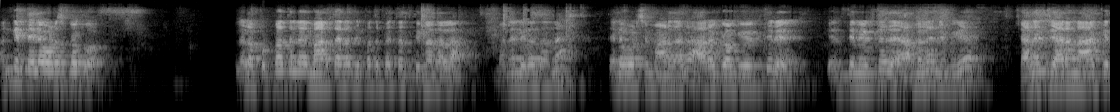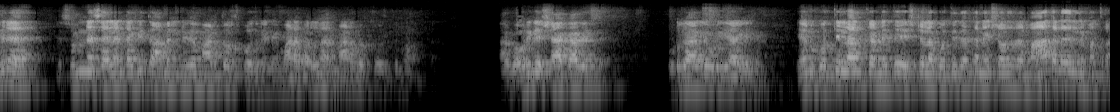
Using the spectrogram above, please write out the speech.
ಹಂಗೆ ತಲೆ ಓಡಿಸ್ಬೇಕು. ಇಲ್ಲೆಲ್ಲ ಫುಟ್ಪಾತಲ್ಲೇ ಮಾರ್ತಾ ಇರೋದು ಇಪ್ಪತ್ತು ರೂಪಾಯಿ ತಂದು ತಿನ್ನೋದಲ್ಲ. ಮನೇಲಿ ಇರೋದನ್ನ ತಲೆ ಓಡಿಸಿ ಮಾಡಿದಾಗ ಆರೋಗ್ಯವಾಗಿ ಇರ್ತೀರಿ. ಹೆಲ್ತಿನೂ ಇರ್ತದೆ. ಆಮೇಲೆ ನಿಮಗೆ ಚಾಲೆಂಜ್ ಯಾರನ್ನ ಹಾಕಿದ್ರೆ ಸುಮ್ಮನೆ ಸೈಲೆಂಟ್ ಆಗಿತ್ತು ಆಮೇಲೆ ನೀವೇ ಮಾಡಿ ತೋರಿಸ್ಬೋದು. ನಿಮಗೆ ಮಾಡಬಲ್ಲ ನಾನು ಮಾಡ್ಬೇಕು ತೋರಿಸ್ತೀನಿ ಅಂತ. ಆಗ ಅವರಿಗೆ ಶಾಕ್ ಆಗುತ್ತೆ. ಹುಡುಗ ಆಗಲಿ, ಹುಡುಗಿ ಆಗಲಿ. ಏನು ಗೊತ್ತಿಲ್ಲ ಅನ್ಕೊಂಡಿದ್ದೆ, ಇಷ್ಟೆಲ್ಲ ಗೊತ್ತಿದೆ ಅಂತ ನೆಕ್ಸ್ಟ್ ಅವ್ರ ಮಾತಾಡೋದಿಲ್ಲ ನಿಮ್ಮ ಹತ್ರ.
